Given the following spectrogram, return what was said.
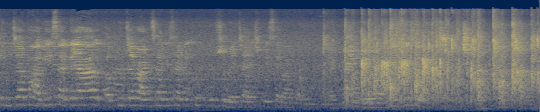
तुमच्या भावी सगळ्या पुढच्या वाटचालीसाठी खूप खूप शुभेच्छा. एच पी सेवा करून. थँक्यू सो मच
